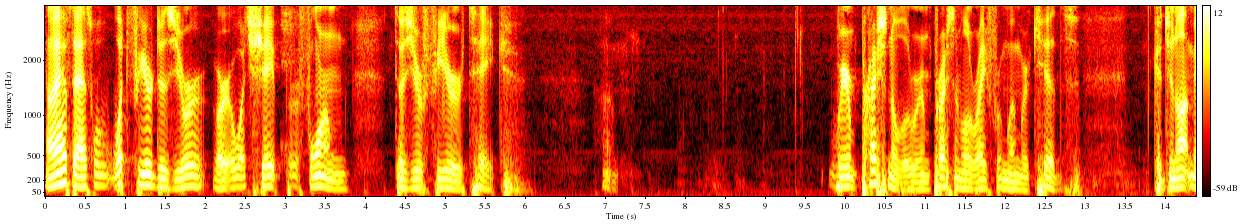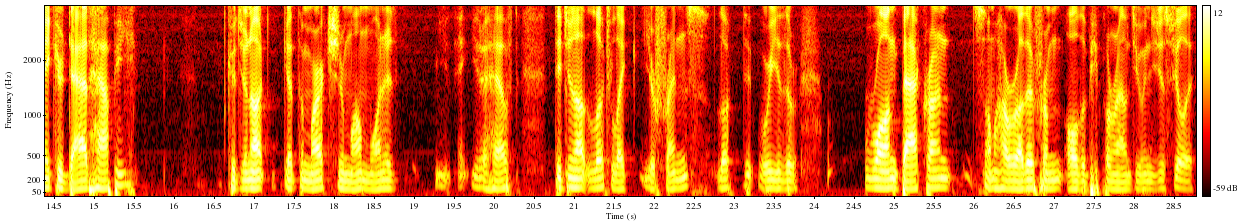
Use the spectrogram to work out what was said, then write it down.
and I have to ask, well, what fear does your, or what shape or form does your fear take? Um, we're impressionable. We're impressionable right from when we're kids. Could you not make your dad happy? Could you not get the marks your mom wanted you, to have? Did you not look like your friends looked? Were you the wrong background somehow or other from all the people around you, and you just feel that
